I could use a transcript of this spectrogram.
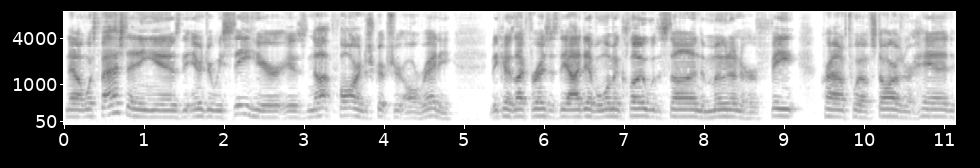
Now, what's fascinating is the imagery we see here is not foreign to Scripture already. Because, like for instance, the idea of a woman clothed with the sun, the moon under her feet, crown of 12 stars on her head,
